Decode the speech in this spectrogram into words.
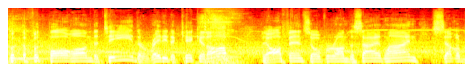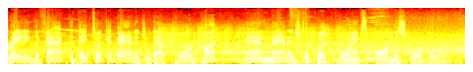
put the football on the tee. They're ready to kick it off. The offense over on the sideline celebrating the fact that they took advantage of that poor punt and managed to put points on the scoreboard.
